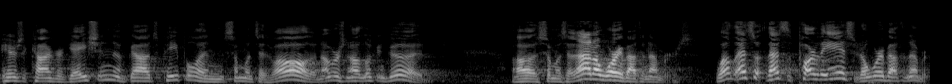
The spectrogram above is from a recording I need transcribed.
here's a congregation of God's people, and someone says, "Oh, the numbers are not looking good." Uh, someone says, "I ah, don't worry about the numbers." Well, that's that's part of the answer. Don't worry about the numbers.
